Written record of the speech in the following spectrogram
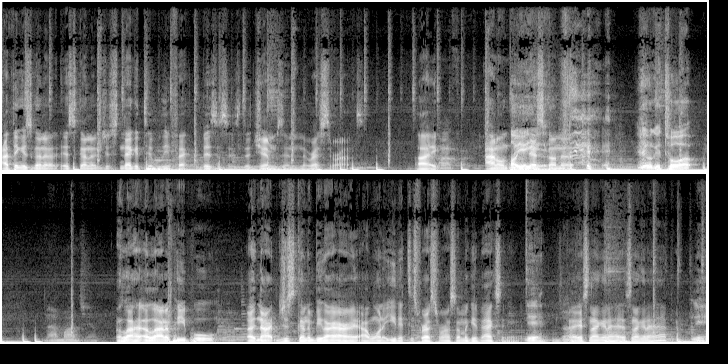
I think it's gonna it's gonna just negatively affect the businesses, the gyms and the restaurants. Like, I don't oh, think Oh, yeah, that's yeah. gonna. You don't get tore up. Not my gym. A lot a lot of people are not just gonna be like, all right, I want to eat at this restaurant, so I'm gonna get vaccinated. Yeah. Like, it's not gonna it's not gonna happen. Yeah.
